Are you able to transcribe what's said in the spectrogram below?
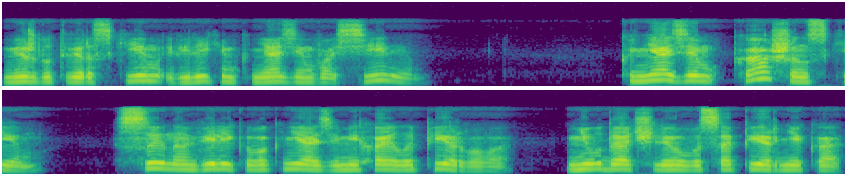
между Тверским великим князем Василием, князем Кашинским, сыном великого князя Михаила I, неудачливого соперника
